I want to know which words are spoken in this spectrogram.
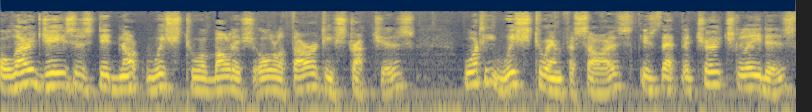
Although Jesus did not wish to abolish all authority structures, What he wished to emphasise is that the church leaders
